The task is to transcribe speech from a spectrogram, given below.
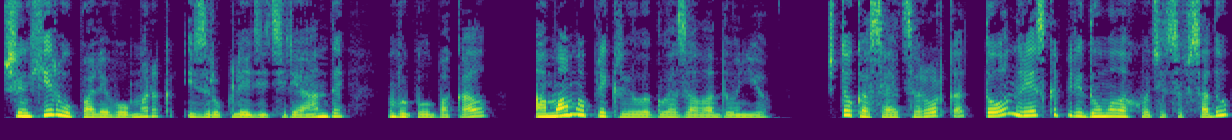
Шинхиры упали в обморок, из рук леди Тирианды выпал бокал, а мама прикрыла глаза ладонью. Что касается Рорка, то он резко передумал охотиться в саду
